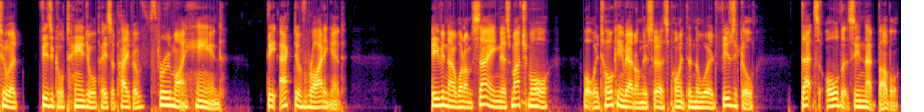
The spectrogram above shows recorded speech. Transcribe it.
to a physical, tangible piece of paper through my hand, the act of writing it, even though what I'm saying, there's much more what we're talking about on this first point than the word physical, that's all that's in that bubble.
